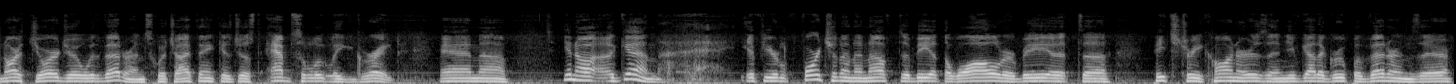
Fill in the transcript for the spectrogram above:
North Georgia with veterans, which I think is just absolutely great. And uh, you know, again, if you're fortunate enough to be at the wall or be at uh, Peachtree Corners and you've got a group of veterans there,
